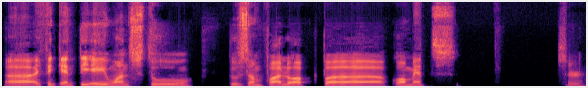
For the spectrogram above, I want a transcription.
Uh, I think NTA wants to do some follow-up uh, comments. Sir,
